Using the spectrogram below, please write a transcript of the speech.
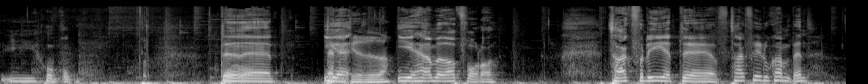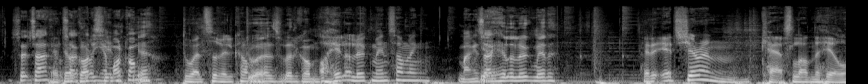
i Hobro. Den er, I, Den er er, givet videre. I er hermed opfordret. Tak fordi, at, øh, tak fordi du kom, Bent. Selv tak, Ja, ja, og tak godt at fordi jeg måtte komme. Ja, Du er altid velkommen. du er altså velkommen. Og held og lykke med indsamlingen. Mange Ja, tak. held og lykke med det. Er det Ed Sheeran, Castle on the Hill?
